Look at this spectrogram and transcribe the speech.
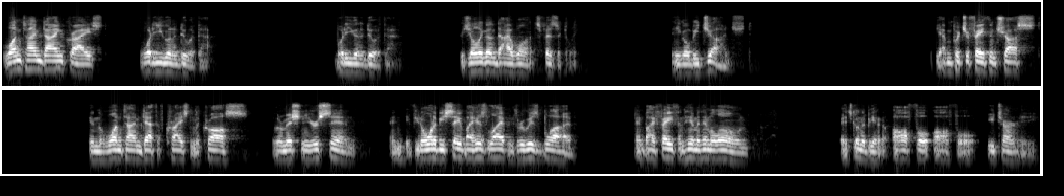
one time dying Christ. What are you going to do with that? What are you going to do with that? Because you're only going to die once physically and you're going to be judged. You haven't put your faith and trust in the one time death of Christ on the cross, for the remission of your sin. And if you don't want to be saved by his life and through his blood and by faith in him and him alone, it's going to be an awful, awful eternity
